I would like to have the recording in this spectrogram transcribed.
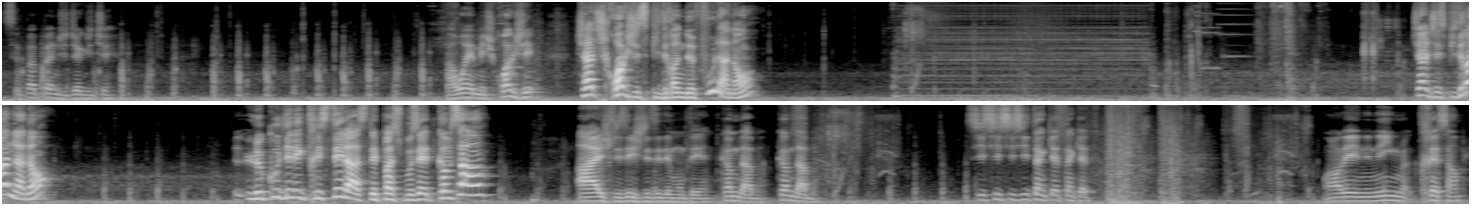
C'est pas peine, j'ai déjà glitché. Ah ouais, mais je crois que j'ai... Chat, je crois que j'ai speedrun de fou là, non? Chat, j'ai speedrun là, non? Le coup de l'électricité là, c'était pas supposé être comme ça, hein? Ah, je les ai, je les ai démontés. Comme d'hab, comme d'hab. Si, si, si, si, t'inquiète, t'inquiète. Bon, alors, là, il y a une énigme très simple.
